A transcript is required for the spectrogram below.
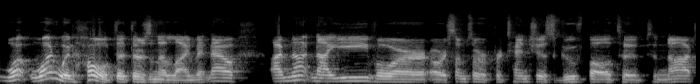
What one would hope that there's an alignment. Now, I'm not naive or or some sort of pretentious goofball to to not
